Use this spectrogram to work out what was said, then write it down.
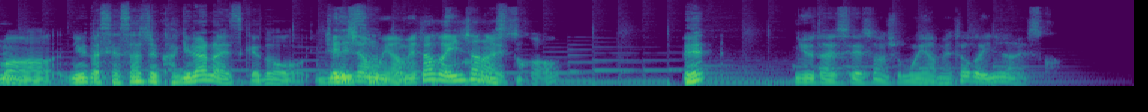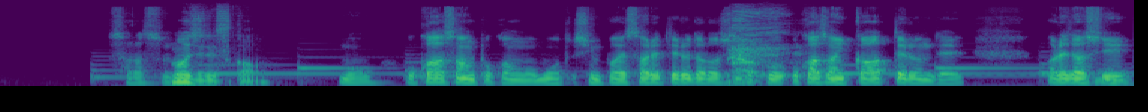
まあ入大生産書に限らないですけどえ、じゃあもうやめた方がいいんじゃないですか？え？入隊生産所もうやめた方がいいんじゃないですか？さらす。のマジですか？もうお母さんとかももう心配されてるだろうし、僕、お母さん一回会ってるんで、あれだし、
